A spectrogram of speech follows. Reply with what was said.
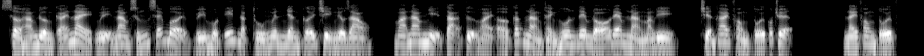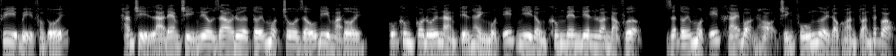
Sở hàm đường cái này ngụy nam xứng sẽ bởi vì một ít đặc thù nguyên nhân cưới trì nghiêu giao, mà nam nhị tạ tự hoài ở các nàng thành hôn đêm đó đem nàng mang đi, triển khai phòng tối cốt truyện. Nay phòng tối phi bị phòng tối. Hắn chỉ là đem trì nghiêu giao đưa tới một chỗ giấu đi mà thôi, cũng không có đối nàng tiến hành một ít nhi đồng không nên điên loan đảo phượng, dẫn tới một ít khái bọn họ chính phú người đọc hoàn toàn thất vọng.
